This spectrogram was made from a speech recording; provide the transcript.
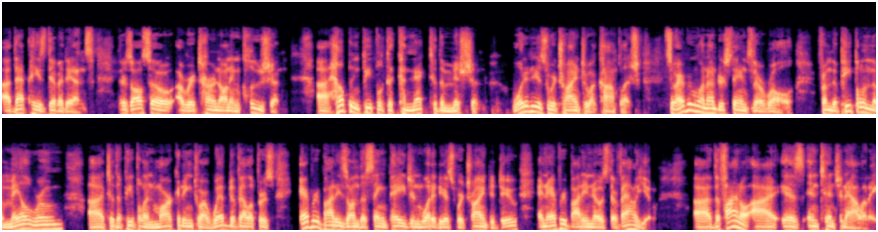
uh, that pays dividends. There's also a return on inclusion, uh, helping people to connect to the mission what it is we're trying to accomplish. So everyone understands their role from the people in the mailroom uh, to the people in marketing to our web developers. Everybody's on the same page in what it is we're trying to do, and everybody knows their value. Uh, the final I is intentionality.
